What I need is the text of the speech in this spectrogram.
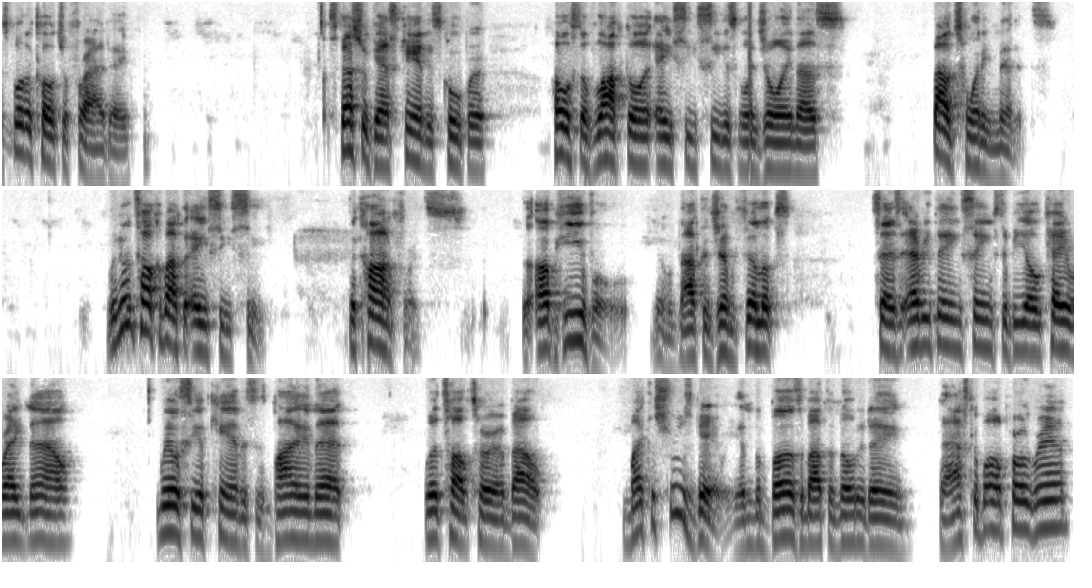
It's for the Culture Friday. Special guest Candace Cooper, host of Locked On ACC, is going to join us about 20 minutes. We're going to talk about the ACC, the conference, the upheaval. You know, Dr. Jim Phillips says everything seems to be okay right now. We'll see if Candace is buying that. We'll talk to her about Micah Shrewsberry and the buzz about the Notre Dame basketball program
